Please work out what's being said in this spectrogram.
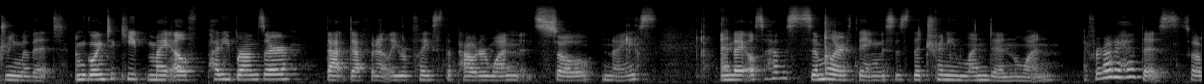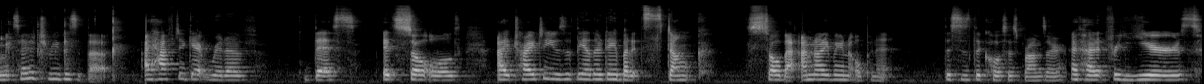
dream of it. I'm going to keep my e.l.f. Putty Bronzer, that definitely replaced the powder one. It's so nice. And I also have a similar thing. This is the Trinny London one. I forgot I had this, so I'm excited to revisit that. I have to get rid of this. It's so old. I tried to use it the other day, but it stunk so bad. I'm not even gonna open it. This is the Kosas bronzer. I've had it for years.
